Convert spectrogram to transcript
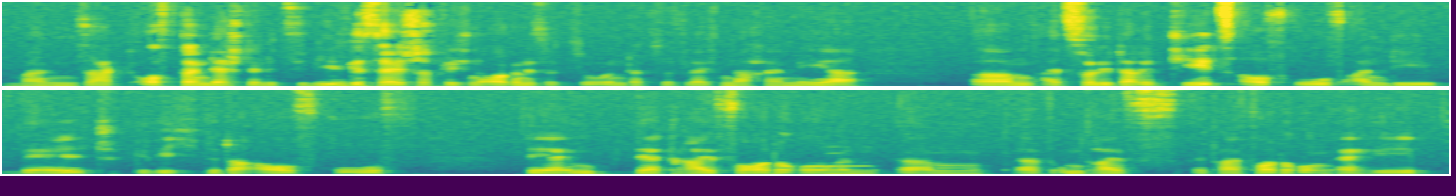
man sagt oft an der Stelle zivilgesellschaftlichen Organisationen, dazu vielleicht nachher mehr, ähm, als Solidaritätsaufruf an die Welt gerichteter Aufruf, der, der drei Forderungen, ähm, um drei, drei Forderungen erhebt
